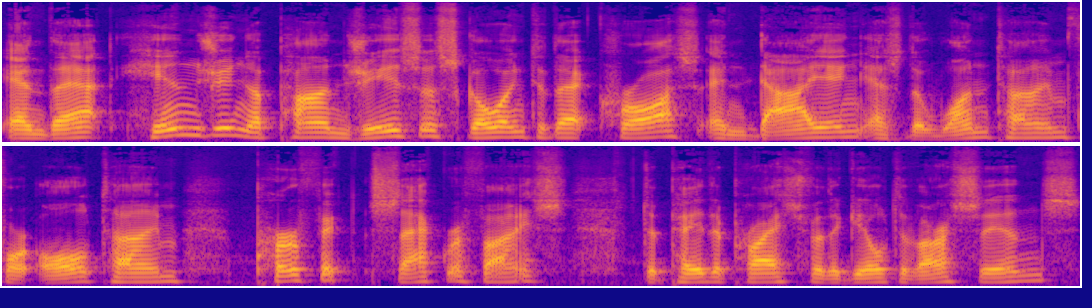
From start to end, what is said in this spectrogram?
and that hinging upon Jesus going to that cross and dying as the one time for all time perfect sacrifice to pay the price for the guilt of our sins,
